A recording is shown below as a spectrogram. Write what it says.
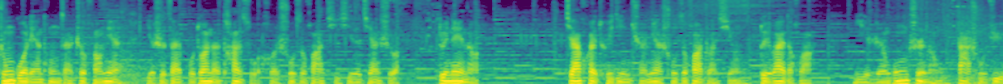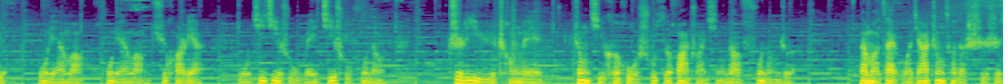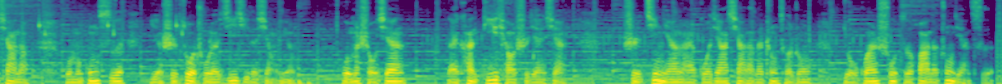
中国联通在这方面也是在不断的探索和数字化体系的建设。对内呢，加快推进全面数字化转型；对外的话，以人工智能、大数据、物联网、互联网、区块链、五 G 技术为基础赋能。致力于成为政企客户数字化转型的赋能者。那么，在国家政策的实施下呢，我们公司也是做出了积极的响应。我们首先来看第一条时间线，是近年来国家下达的政策中有关数字化的重点词。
